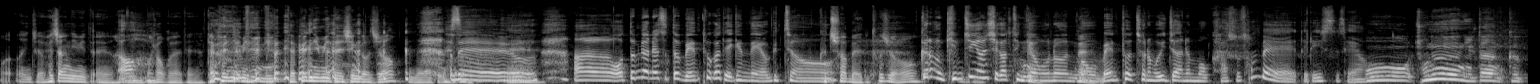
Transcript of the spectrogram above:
어, 이제 회장님이 네, 어. 뭐라고 해야 되냐 대표님이 대표님이 되신 거죠. 네, 그래서, 네. 네. 아, 어떤 면에서 또 멘토가 되겠네요, 그렇죠? 그렇죠, 멘토죠. 그러면 김중현 씨 같은 네. 경우는 뭐 네. 멘토처럼 의지하는 뭐 가수 선배들이 있으세요? 어, 저는 일단 그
